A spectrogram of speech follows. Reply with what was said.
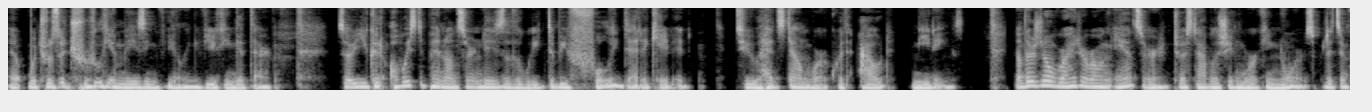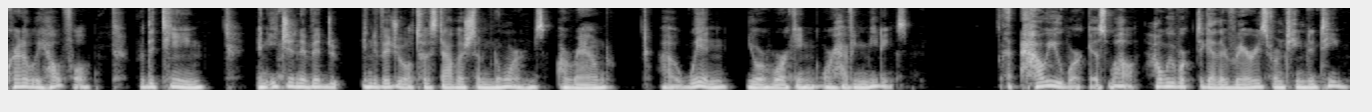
uh, which was a truly amazing feeling if you can get there. So you could always depend on certain days of the week to be fully dedicated to heads down work without meetings. Now, there's no right or wrong answer to establishing working norms, but it's incredibly helpful for the team and each individual to establish some norms around uh, when you're working or having meetings. How you work as well, how we work together varies from team to team.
